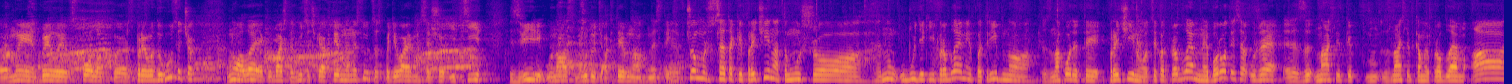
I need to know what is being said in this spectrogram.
Е, Ми били в сполох е, з приводу гусочок, ну але як ви бачите, гусочки активно несуться. Сподіваємося, що і ці звірі у нас будуть активно нестися. В чому ж все-таки причина? Тому що ну, у будь-якій проблемі потрібно знаходити причину оцих от проблем, не боротися уже е, з, наслідки, з наслідками проблем, а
